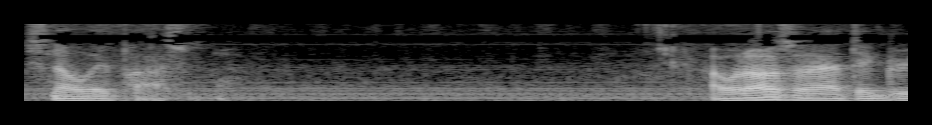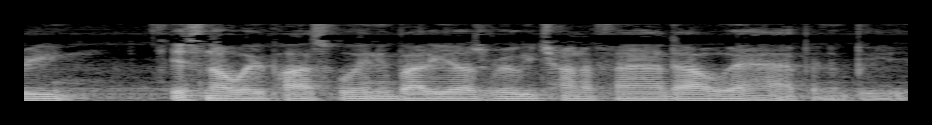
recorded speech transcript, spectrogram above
It's no way possible. I would also have to agree it's no way possible anybody else really trying to find out what happened to Big.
